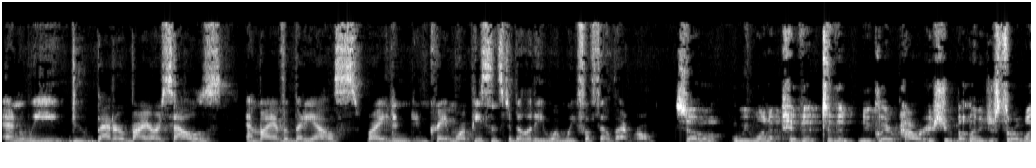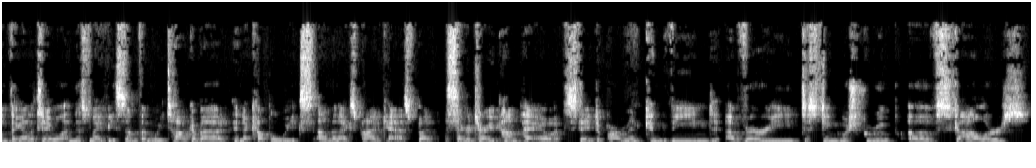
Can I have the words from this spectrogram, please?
and we do better by ourselves and by everybody else, right? And, and, create more peace and stability when we fulfill that role. So we want to pivot to the nuclear power issue, but let me just throw one thing on the table. And this might be something we talk about in a couple weeks on the next podcast. But Secretary Pompeo at the State Department convened a very distinguished group of scholars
